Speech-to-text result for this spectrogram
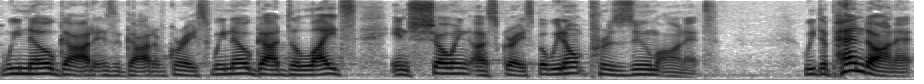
We know God is a God of grace. We know God delights in showing us grace, but we don't presume on it. We depend on it,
